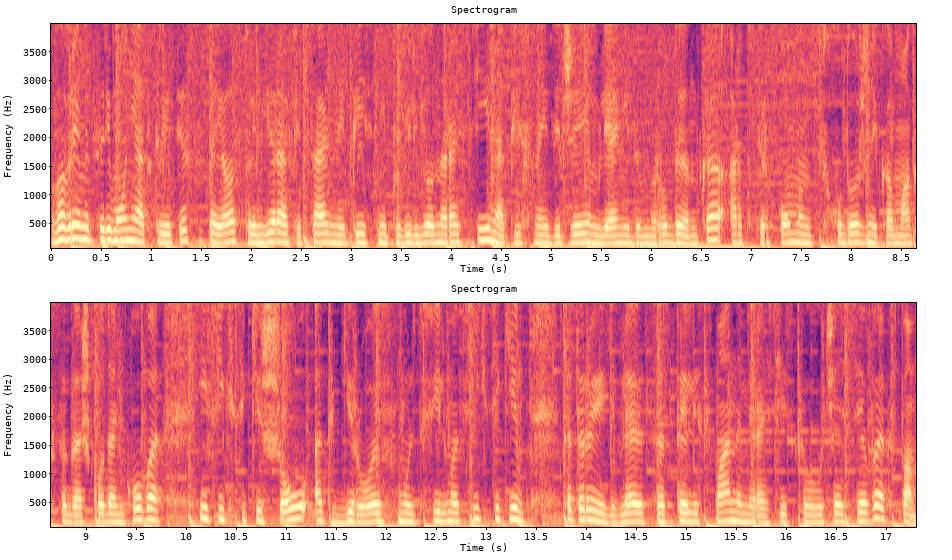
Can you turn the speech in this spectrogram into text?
Во время церемонии открытия состоялась премьера официальной песни павильона России, написанной диджеем Леонидом Руденко, арт-перформанс художника Макса Гашко-Данькова и фиксики-шоу от героев мультфильма «Фиксики», которые являются талисманами российского участия в Экспо.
